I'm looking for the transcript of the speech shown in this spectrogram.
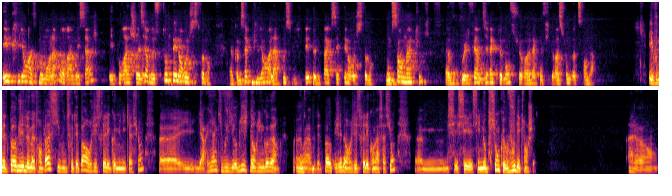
et le client, à ce moment-là, aura un message et pourra choisir de stopper l'enregistrement. Euh, comme ça, le client a la possibilité de ne pas accepter l'enregistrement. Donc ça, en un clic, vous pouvez le faire directement sur la configuration de votre standard. Et vous n'êtes pas obligé de le mettre en place si vous ne souhaitez pas enregistrer les communications. Il euh, n'y a rien qui vous y oblige dans Ringover. Euh, voilà, vous n'êtes pas obligé d'enregistrer les conversations. Euh, C'est une option que vous déclenchez. Alors.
